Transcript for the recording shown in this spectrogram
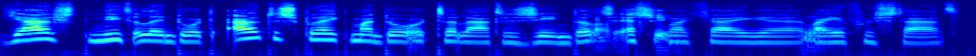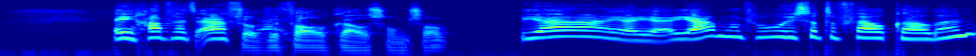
Juist niet alleen door het uit te spreken, maar door het te laten zien. Dat is echt wat jij, uh, waar je voor staat. En je gaf het aan. Zo de valkuil soms al. Ja, ja, ja, ja, want hoe is dat de valkuil dan?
